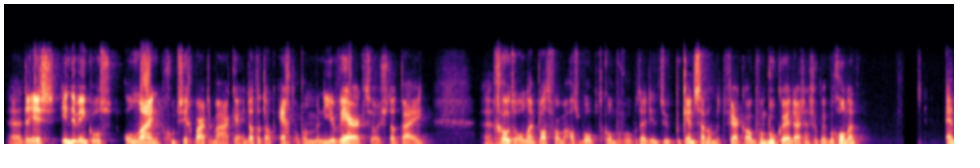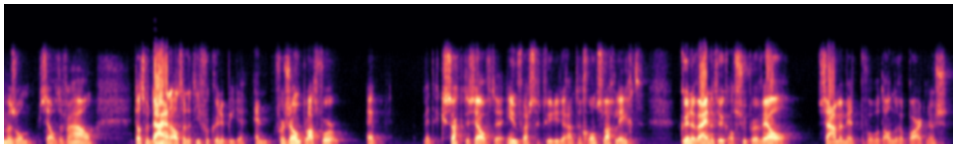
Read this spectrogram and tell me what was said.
er is in de winkels online goed zichtbaar te maken. En dat het ook echt op een manier werkt, zoals je dat bij grote online platformen als Bob.com bijvoorbeeld, hè, die natuurlijk bekend staan om het verkopen van boeken. Daar zijn ze ook mee begonnen. Amazon, hetzelfde verhaal. Dat we daar een alternatief voor kunnen bieden. En voor zo'n platform, hè, met exact dezelfde infrastructuur die er aan ten grondslag ligt, kunnen wij natuurlijk als Superwel samen met bijvoorbeeld andere partners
